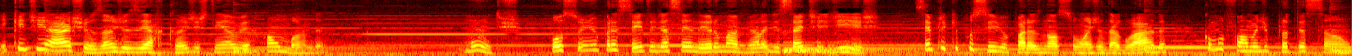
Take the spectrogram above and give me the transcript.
e que diacho os anjos e arcanjos têm a ver com a Umbanda? Muitos possuem o preceito de acender uma vela de sete dias, sempre que possível, para o nosso anjo da guarda, como forma de proteção,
